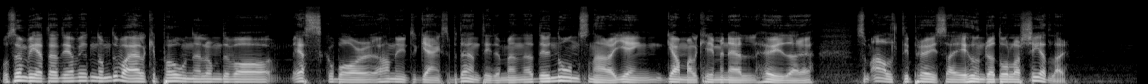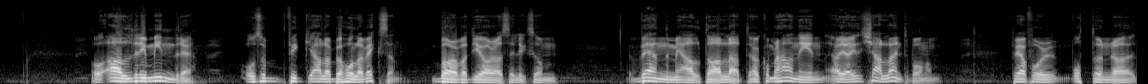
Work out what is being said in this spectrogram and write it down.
Och sen vet jag, jag vet inte om det var Al Capone eller om det var Escobar, han är ju inte gangster på den tiden, men det är någon sån här gäng, gammal kriminell höjdare som alltid pröjsar i 100 sedlar Och aldrig mindre. Och så fick alla behålla växeln. Bara för att göra sig liksom vän med allt och alla. Att, Ja, kommer han in, ja, jag tjallar inte på honom. För jag får 800,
